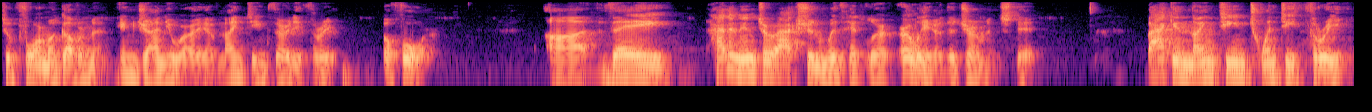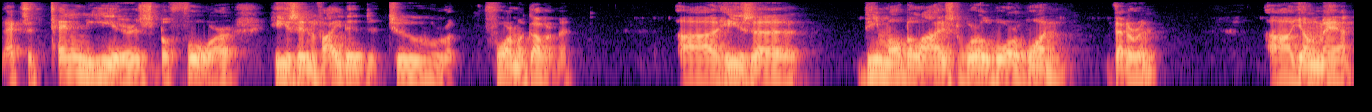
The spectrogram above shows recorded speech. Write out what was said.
to form a government in January of 1933, before, uh, they had an interaction with Hitler earlier, the Germans did. Back in 1923, that's 10 years before he's invited to form a government. Uh, he's a demobilized World War I veteran, uh, young man,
